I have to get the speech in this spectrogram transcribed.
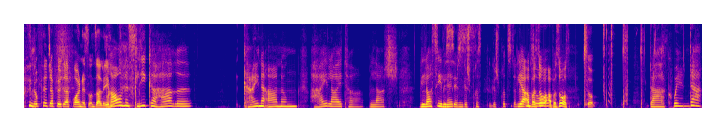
no Filter, Filter, Freunde ist unser Leben. Braune, sleeke Haare, keine Ahnung, Highlighter, Blush, glossy Bisschen Lips. gespritzt, gespritzte Lippen ja, aber so, aber so. so. Dark Wind, Dark.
